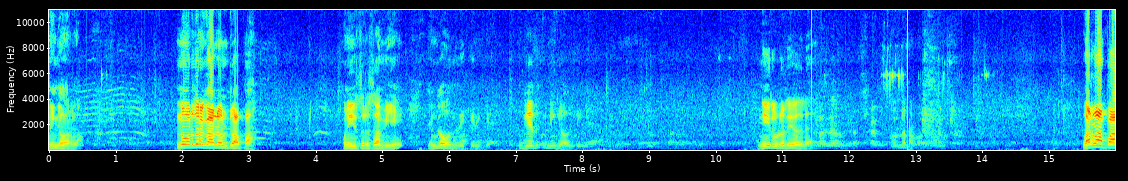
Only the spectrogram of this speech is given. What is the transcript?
நீங்கள் வரலாம். இன்னும் ஒரு தடவை கால் வந்துட்டு வாப்பா. முனீஸ்வர சாமியே எங்கே வந்து நிற்கிறீங்க இங்கே எதுக்கு நீங்கள் வந்தீங்க? நீர் விடலையோ அதில்? வரலாம்ப்பா.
